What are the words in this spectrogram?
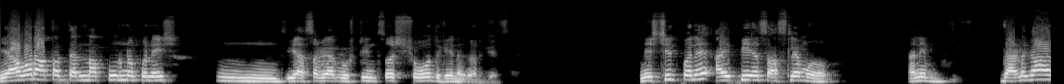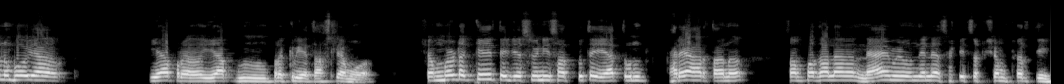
यावर आता त्यांना पूर्णपणे या सगळ्या गोष्टींचा शोध घेणं गरजेचं आहे. निश्चितपणे आय पी एस असल्यामुळं आणि दांडगा अनुभव या या प्र या प्रक्रियेत असल्यामुळं शंभर टक्के तेजस्विनी सातपुते यातून खऱ्या अर्थानं संपदाला न्याय मिळवून देण्यासाठी सक्षम ठरतील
